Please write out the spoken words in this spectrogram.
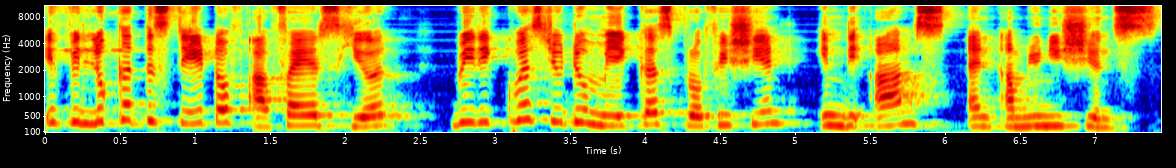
If we look at the state of affairs here, we request you to make us proficient in the arms and ammunitions.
